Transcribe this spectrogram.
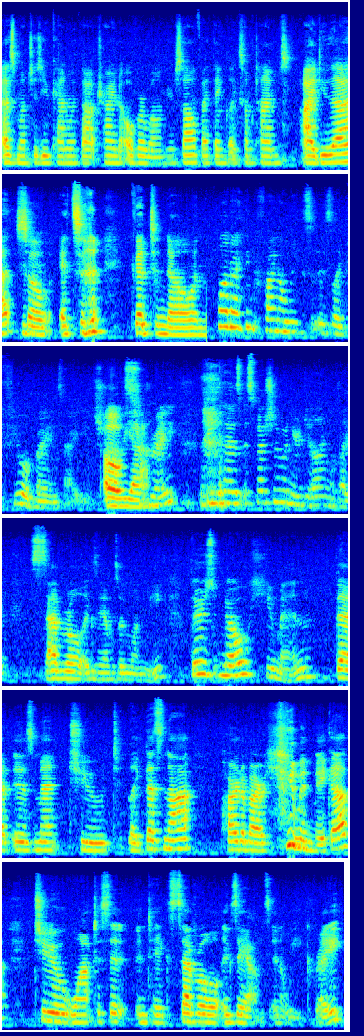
as much as you can without trying to overwhelm yourself. I think like sometimes I do that, so mm-hmm. it's good to know. And well, and I think final weeks is like fueled by anxiety. Stress, oh yeah, right. Because especially when you're dealing with like several exams in one week, there's no human that is meant to like that's not part of our human makeup to want to sit and take several exams in a week, right?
